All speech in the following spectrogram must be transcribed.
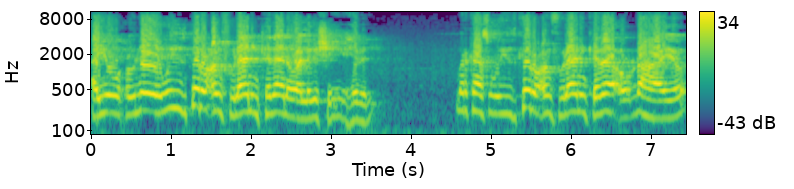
ayuu wuxuu leeyahay wayudkaru can fulaanin kadana waa laga sheegay hebel. Markaas wayudkaru can fulaanin kadaa ou dhahayo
